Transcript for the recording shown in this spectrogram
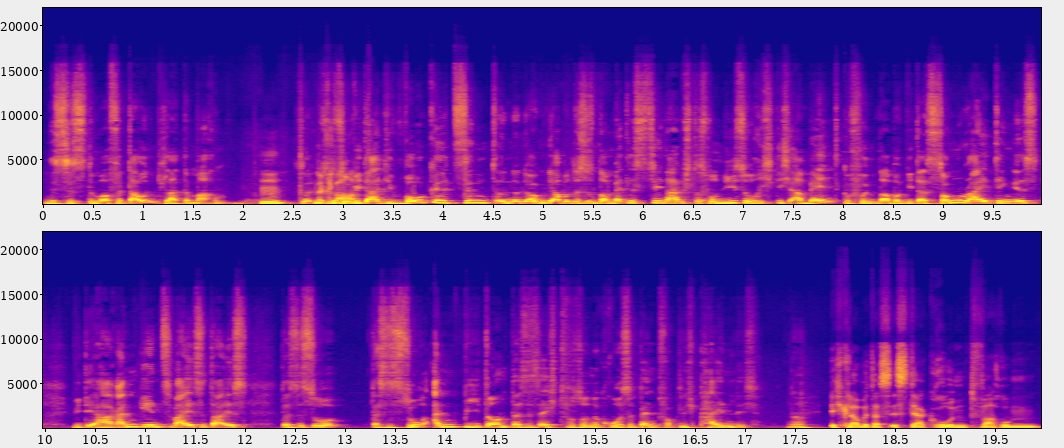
eine System of a Down Platte machen. So, Hm? Klar. so wie da die Vocals sind und, und irgendwie, aber das ist in der Metal-Szene, habe ich das noch nie so richtig erwähnt gefunden. Aber wie das Songwriting ist, wie die Herangehensweise da ist, das ist so, das ist so anbieternd, das ist echt für so eine große Band wirklich peinlich. Ne? Ich glaube, das ist der Grund, warum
